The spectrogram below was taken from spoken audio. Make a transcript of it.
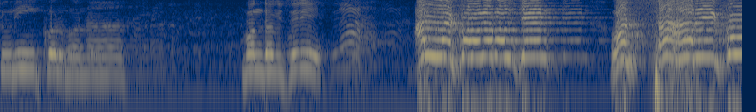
চুরি করব না। বন্ধ হবে চুরি? আল্লাহ কোরআনে বলছেন ওয়াসারিকু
